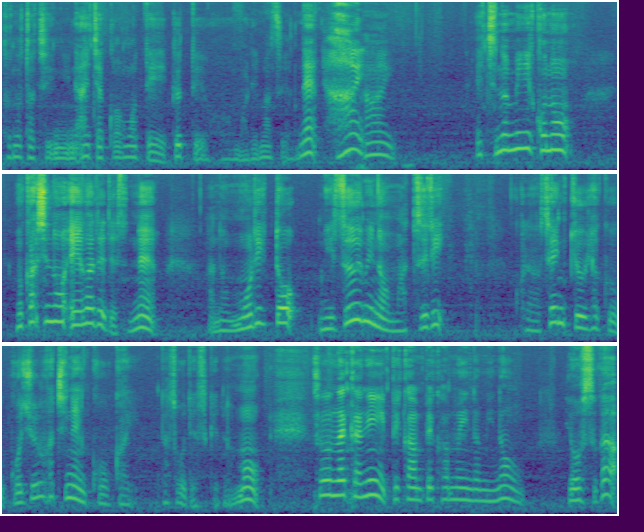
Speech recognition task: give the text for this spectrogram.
その土地に愛着を持っていくっていう方法もありますよね。はい、はい。えちなみにこの昔の映画でですね、あの森と湖の祭り、これは1958年公開だそうですけども、その中にペカンペカムイの実の様子が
